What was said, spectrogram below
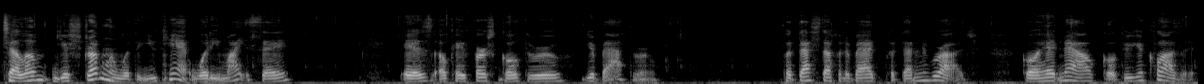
Tell him you're struggling with it. You can't. What he might say is, okay, first go through your bathroom. Put that stuff in a bag, put that in the garage. Go ahead now, go through your closet.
